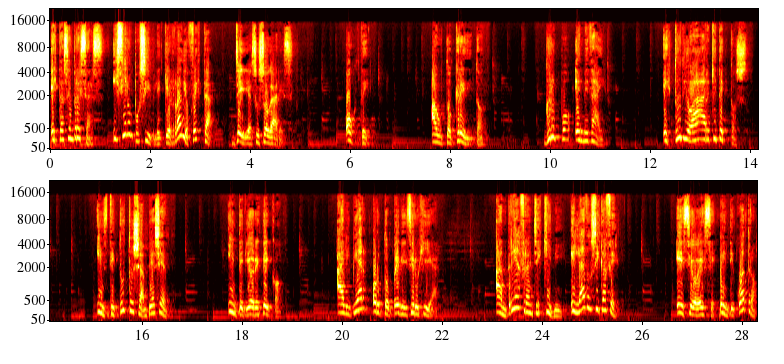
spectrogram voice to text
Estas empresas hicieron posible que Radio Festa llegue a sus hogares. OSDE Autocrédito. Grupo MDAI. Estudio A Arquitectos. Instituto Jean Piaget. Interiores Deco. Aliviar Ortopedia y Cirugía. Andrea Franceschini, helados y café. SOS 24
